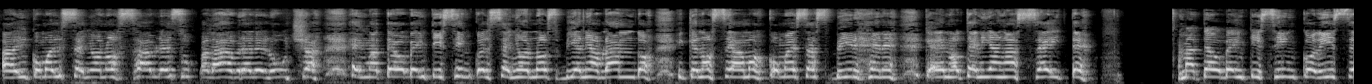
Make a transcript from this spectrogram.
ahí como el Señor nos habla en su palabra de lucha, en Mateo 25 el Señor nos viene hablando y que no seamos como esas vírgenes que no tenían aceite, Mateo 25 dice,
